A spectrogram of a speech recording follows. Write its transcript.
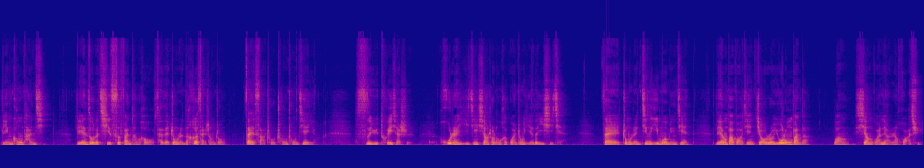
凌空弹起，连做了七次翻腾后，才在众人的喝彩声中再撒出重重剑影。似欲退下时，忽然移进项少龙和管仲爷的一席前，在众人惊异莫名间，两把宝剑矫若游龙般的往项管两人划去。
